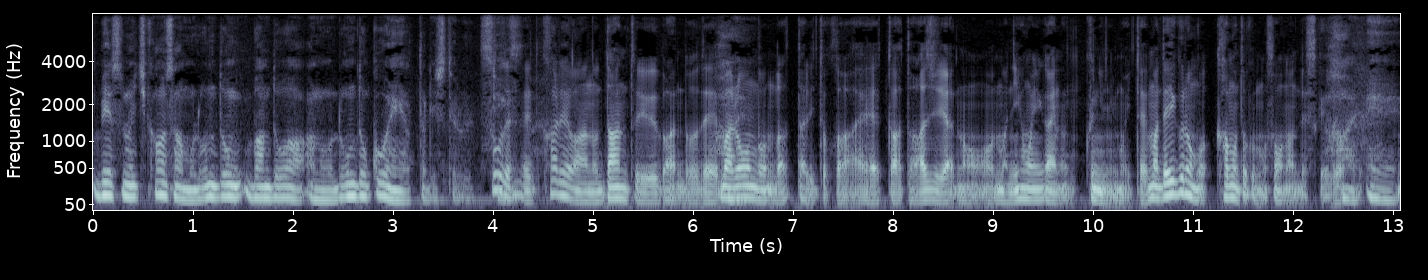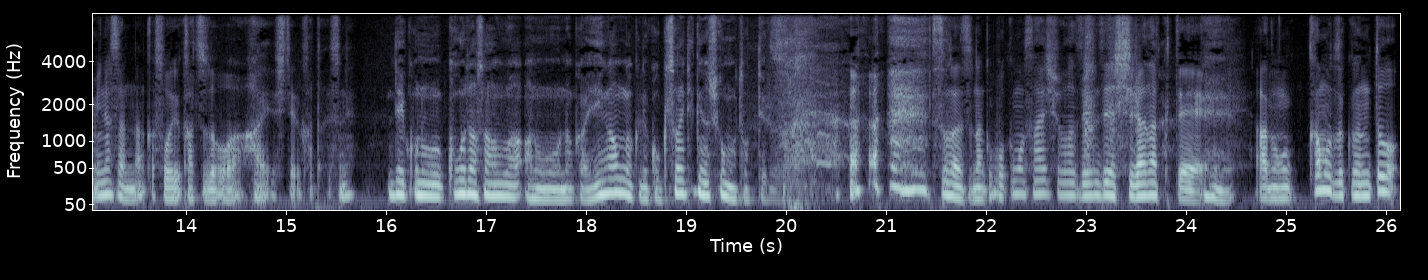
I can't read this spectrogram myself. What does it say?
ベースの市川さんもロンドンバンドはあのロンドン公演やったりしてるそうですね。彼はあのダンというバンドで、まあ、はいロンドンだったりとか、えー、とあとアジアの、まあ、日本以外の国にもいたり、まあ、デイグローも鎌本君もそうなんですけど、はいええ。皆さんなんかそういう活動は、はい、してる方ですね。でこの幸田さんはあのなんか映画音楽で国際的な賞も取ってる、そうなんです。なんか僕も最初は全然知らなくて、えあの鎌本君と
